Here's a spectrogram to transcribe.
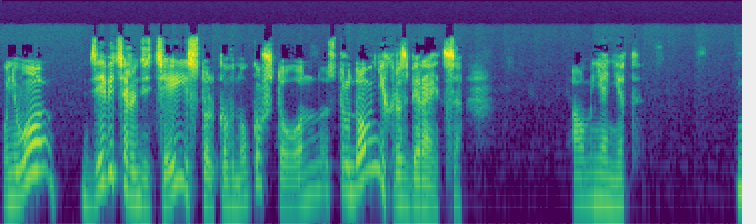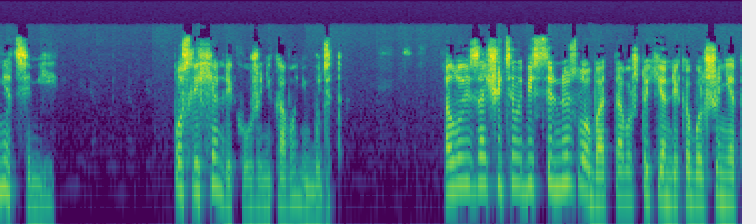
У него девятеро детей и столько внуков, что он с трудом в них разбирается. А у меня нет. Нет семьи. После Хенрика уже никого не будет. Луиза ощутила бессильную злобу от того, что Хенрика больше нет.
